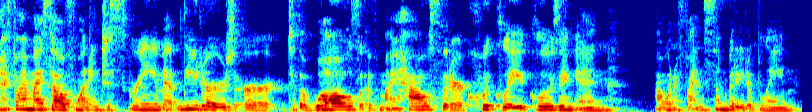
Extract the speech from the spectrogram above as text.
I find myself wanting to scream at leaders or to the walls of my house that are quickly closing in. I want to find somebody to blame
